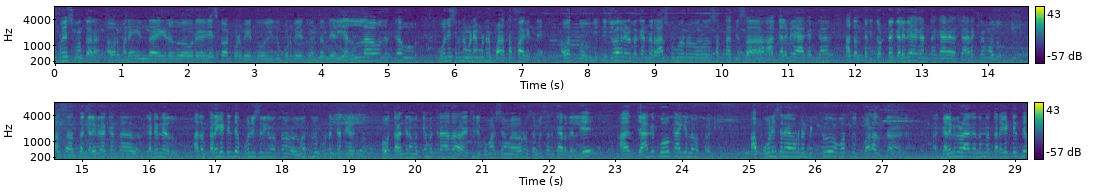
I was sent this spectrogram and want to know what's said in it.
ಉಪಯೋಗಿಸ್ಕೊಂತಾರ. ಅವ್ರ ಮನೆಯಿಂದ ಹಿಡಿದು ಅವ್ರ ಎಸ್ಕೌಟ್ ಕೊಡಬೇಕು, ಇದು ಕೊಡಬೇಕು ಅಂತಂದೇಳಿ ಎಲ್ಲದಕ್ಕೆ ಪೊಲೀಸರನ್ನ ಹೊಣೆ ಮಾಡಿದ್ರೆ ಬಹಳ ತಪ್ಪಾಗುತ್ತೆ. ಅವತ್ತು ನಿಜವಾಗ್ಲೂ ಹೇಳ್ಬೇಕಂದ್ರೆ ರಾಜ್ಕುಮಾರ್ ಅವರು ಸತ್ತ ದಿವಸ ಆ ಗಲಭೆ ಆಗಕ್ಕ ಅದನ್ನ ತಡೆ, ದೊಡ್ಡ ಗಲಭೆ ಆಗಂತ ಕಾರ್ಯಕ್ರಮ ಅದು. ಅಂತ ಅಂತ ಗಲಭೆ ಆಗಂತ ಘಟನೆ ಅದು. ಅದನ್ನು ತಡೆಗಟ್ಟಿದ್ದೇ ಪೊಲೀಸರಿಗೆ ಇವತ್ತು ಇವತ್ತು ಕೃತಜ್ಞತೆ ಹೇಳ್ತು ಅವತ್ತು ಅಂದಿನ ಮುಖ್ಯಮಂತ್ರಿ ಆದ ಎಚ್ ಡಿ ಕುಮಾರಸ್ವಾಮಿ ಅವರು ಸಮ್ಮಿಶ್ರ ಸರ್ಕಾರದಲ್ಲಿ ಆ ಜಾಗಕ್ಕೆ ಹೋಗಕ್ಕಾಗಿಲ್ಲ ಅವತ್ತು ಅವನಿಗೆ. ಆ ಪೊಲೀಸರೇ ಅವ್ರನ್ನ ಬಿಟ್ಟು ಅವತ್ತು ಬಹಳ ಗಲಭೆಗಳಾಗೋದನ್ನು ತಡೆಗಟ್ಟಿದ್ದೇ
